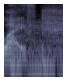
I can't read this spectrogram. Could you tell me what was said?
life.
